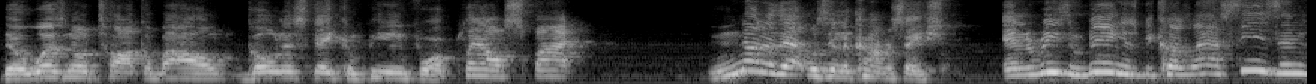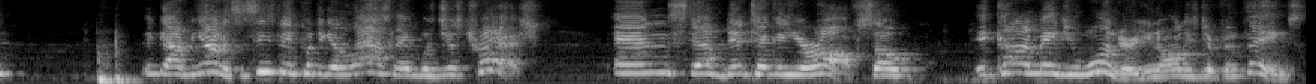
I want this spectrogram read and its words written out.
There was no talk about Golden State competing for a playoff spot. None of that was in the conversation. And the reason being is because last season, you got to be honest, the season they put together last night was just trash. And Steph did take a year off. So it kind of made you wonder, you know, all these different things.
